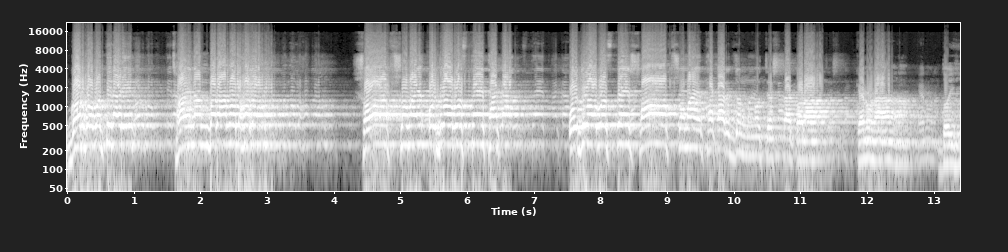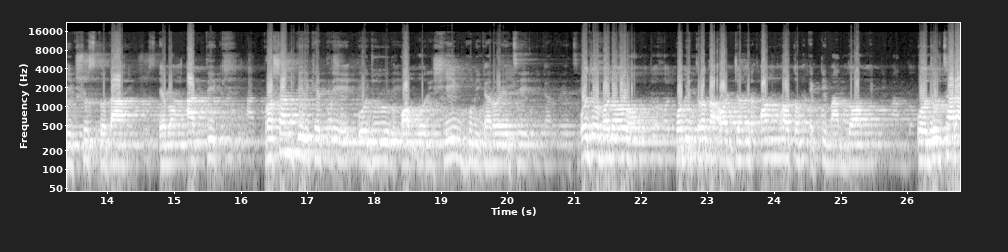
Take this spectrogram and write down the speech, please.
গর্ভবতী নারীর ছয় নম্বর আমল হল সব সময় অজু অবস্থায় থাকা অজু অবস্থায় সব সময় থাকার জন্য চেষ্টা করা, কেননা দৈহিক সুস্থতা এবং আত্মিক প্রশান্তির ক্ষেত্রে অজুর অপরিসীম ভূমিকা রয়েছে। অজু হলো পবিত্রতা অর্জনের অন্যতম একটি মাধ্যম। অজু ছাড়া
